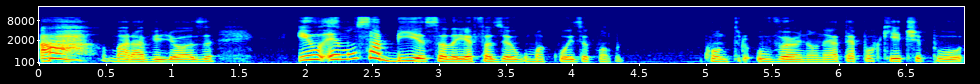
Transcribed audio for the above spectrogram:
ah, maravilhosa. Eu, eu não sabia se ela ia fazer alguma coisa contra, contra o Vernon, né? Até porque, tipo,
